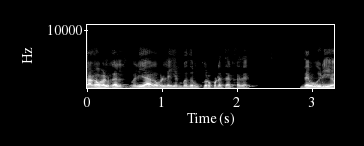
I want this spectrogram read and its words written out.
தகவல்கள் வெளியாகவில்லை என்பதும் குறிப்பிடத்தக்கது. இந்த வீடியோ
